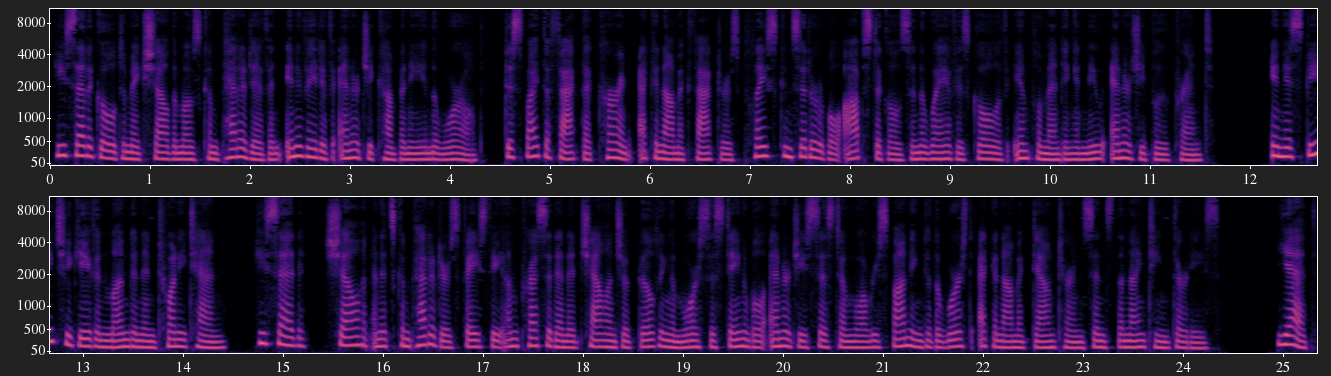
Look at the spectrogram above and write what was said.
he set a goal to make Shell the most competitive and innovative energy company in the world, despite the fact that current economic factors place considerable obstacles in the way of his goal of implementing a new energy blueprint. In his speech he gave in London in 2010, he said, Shell and its competitors face the unprecedented challenge of building a more sustainable energy system while responding to the worst economic downturn since the 1930s. Yet,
